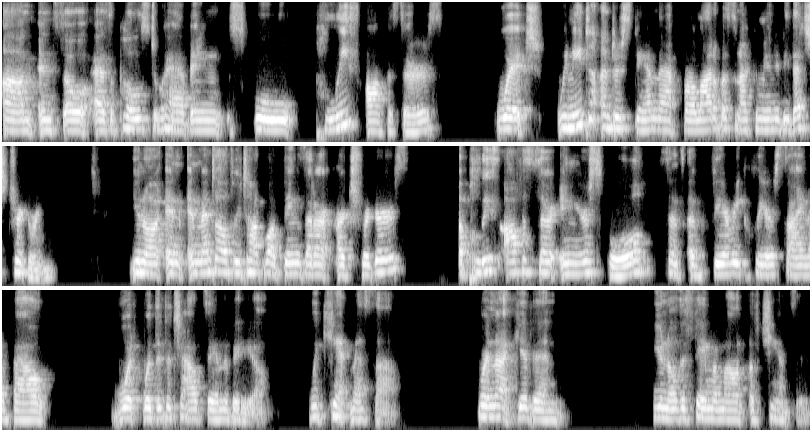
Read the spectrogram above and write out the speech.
Um, and so, as opposed to having school police officers, which we need to understand that for a lot of us in our community, that's triggering. You know, in, in mental health, we talk about things that are, are triggers. A police officer in your school sends a very clear sign about what, what did the child say in the video? We can't mess up. We're not given, you know, the same amount of chances.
